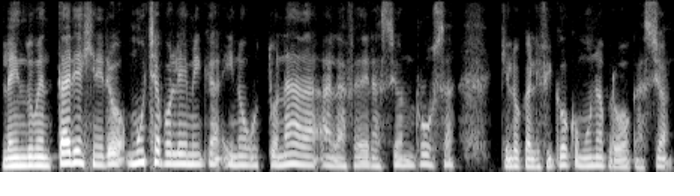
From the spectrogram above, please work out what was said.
La indumentaria generó mucha polémica y no gustó nada a la Federación Rusa, que lo calificó como una provocación.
